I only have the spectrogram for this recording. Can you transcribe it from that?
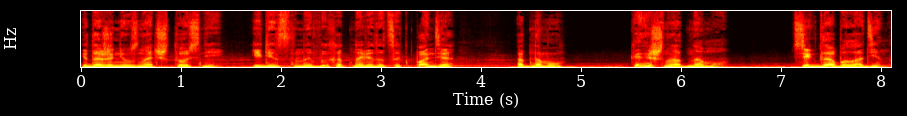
и даже не узнать, что с ней. Единственный выход – наведаться к панде. Одному? Конечно, одному. Всегда был один.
